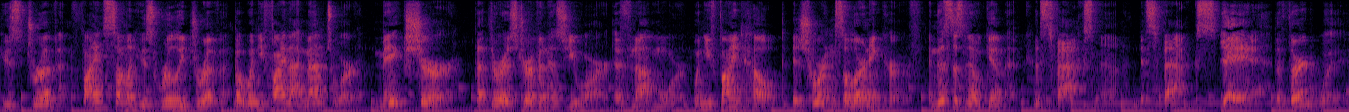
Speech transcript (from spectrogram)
who's driven. Find someone who's really driven. But when you find that mentor, make sure that they're as driven as you are, if not more. When you find help, it shortens the learning curve. And this is no gimmick. It's facts, man. It's facts. Yeah! The third way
